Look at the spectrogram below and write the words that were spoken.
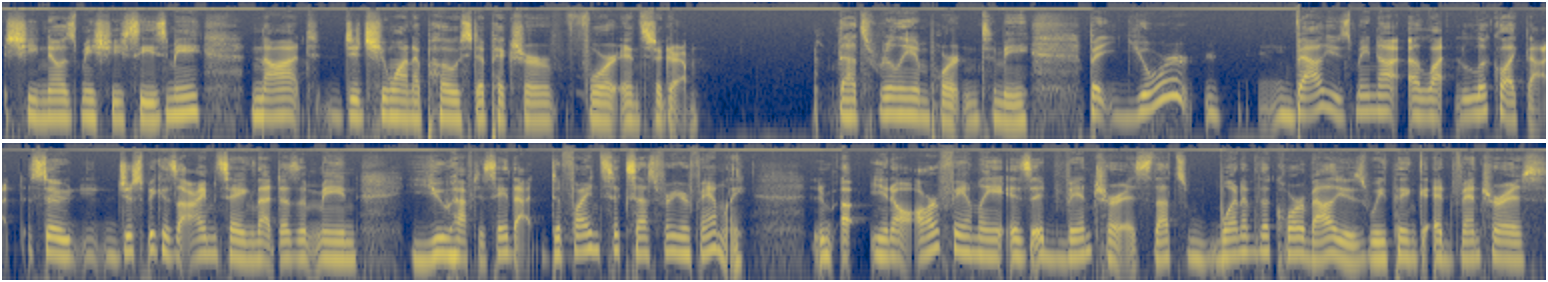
she knows me, she sees me, not did she want to post a picture for Instagram. That's really important to me. But your values may not look like that. So just because I'm saying that doesn't mean you have to say that. Define success for your family. Uh, you know, our family is adventurous. That's one of the core values. We think adventurous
